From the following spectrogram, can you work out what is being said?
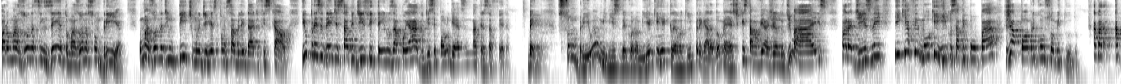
para uma zona cinzenta, uma zona sombria, uma zona de impeachment de responsabilidade fiscal. E o presidente sabe disso e tem nos apoiado, disse Paulo Guedes na terça-feira. Bem, sombrio é o ministro da Economia que reclama que empregada doméstica estava viajando demais para Disney e que afirmou que rico sabe poupar, já pobre consome tudo. Agora, após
